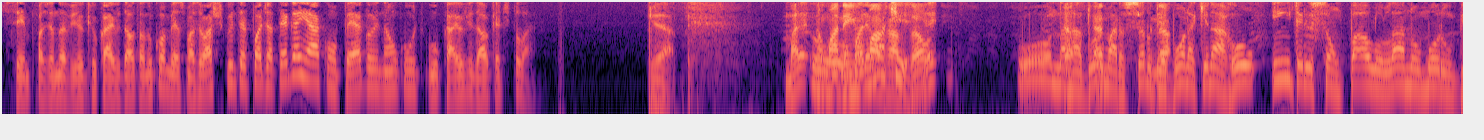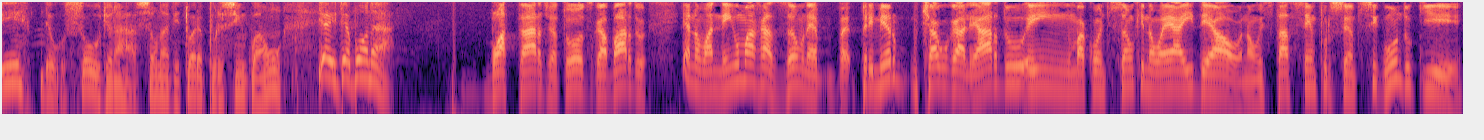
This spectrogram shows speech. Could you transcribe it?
sempre fazendo a vida que o Caio Vidal está no começo. Mas eu acho que o Inter pode até ganhar com o Pego e não com o Caio Vidal, que é titular. É. Mas, não há nenhuma razão. O narrador é, é, Marcelo Debona que narrou Inter e São Paulo lá no Morumbi. Deu show de narração na vitória por 5 a 1 E aí, Debona? Boa tarde a todos, Gabardo. É, não há nenhuma razão, né? Primeiro, o Thiago Galhardo em uma condição que não é a ideal, não está 100%. Segundo, que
